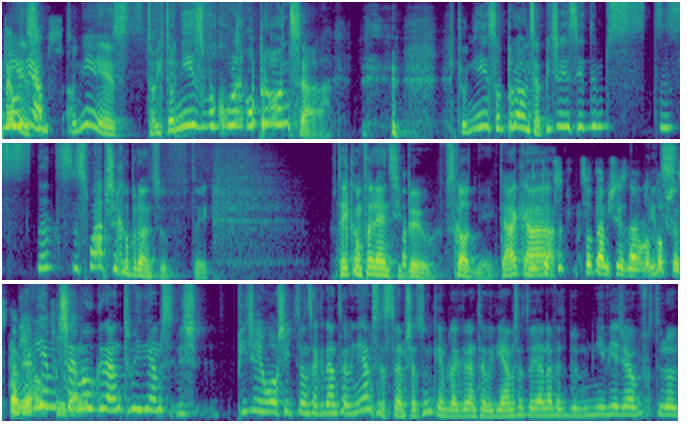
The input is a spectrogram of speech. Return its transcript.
to, nie jest, to nie jest, to, i to nie jest w ogóle obrońca. To nie jest obrońca. PJ jest jednym z, z, no, ze słabszych obrońców w tej, w tej konferencji był, wschodniej, tak? A, No to co, co tam się znowu więc poprzestawiało? nie wiem czemu Grant Williams, wiesz, PJ Washington za Granta Williamsa, z całym szacunkiem dla Granta Williamsa, to ja nawet bym nie wiedział, w którą,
